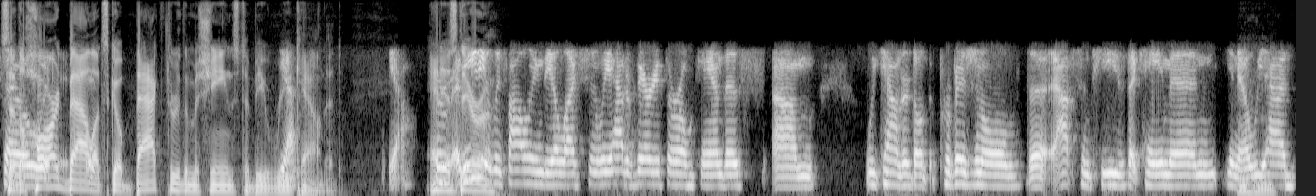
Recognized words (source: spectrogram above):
so, so, the hard ballots it, go back through the machines to be recounted. Yeah. So immediately a, following the election, we had a very thorough canvass. Um, we counted all the provisionals, the absentees that came in. You know, mm-hmm. we had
